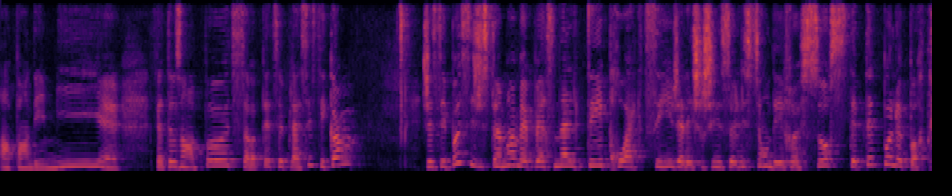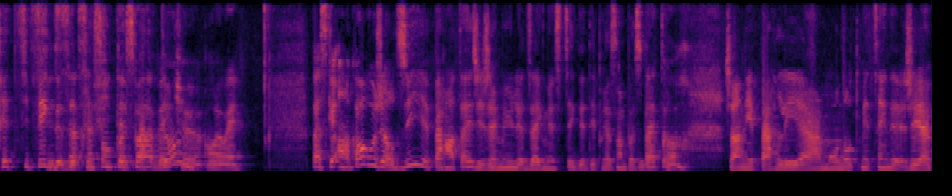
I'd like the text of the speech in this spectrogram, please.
en pandémie, euh, faites-en pas, ça va peut-être se placer. C'est comme, je sais pas si justement ma personnalité proactive, j'allais chercher des solutions, des ressources, c'était peut-être pas le portrait typique de dépression postpartum. Avec, euh, ouais, ouais. Parce qu'encore aujourd'hui, parenthèse, j'ai jamais eu le diagnostic de dépression postpartum. J'en ai parlé à mon autre médecin. J'ai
